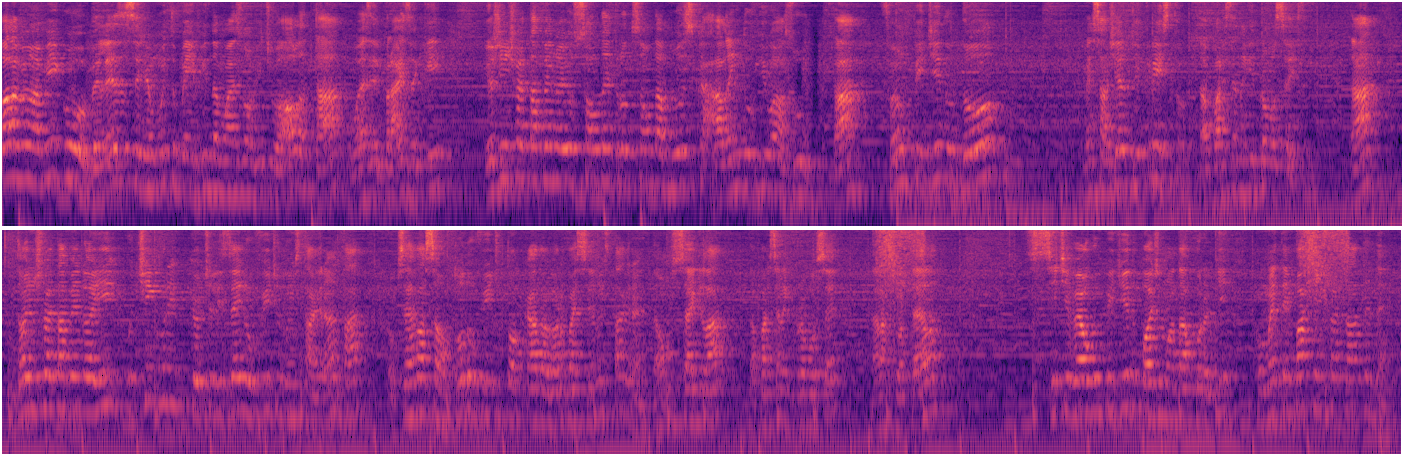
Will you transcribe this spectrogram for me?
Fala meu amigo, beleza? Seja muito bem-vindo a mais uma videoaula, tá? Wesley Braz aqui. E hoje a gente vai estar tá vendo aí o solo da introdução da música Além do Rio Azul, tá? Foi um pedido do Mensageiro de Cristo, tá aparecendo aqui pra vocês, tá? Então a gente vai estar tá vendo aí o timbre que eu utilizei no vídeo do Instagram, tá? Observação, todo vídeo tocado agora vai ser no Instagram, então segue lá, tá aparecendo aqui pra você, tá na sua tela. Se tiver algum pedido, pode mandar por aqui, comenta aí embaixo que a gente vai estar atendendo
